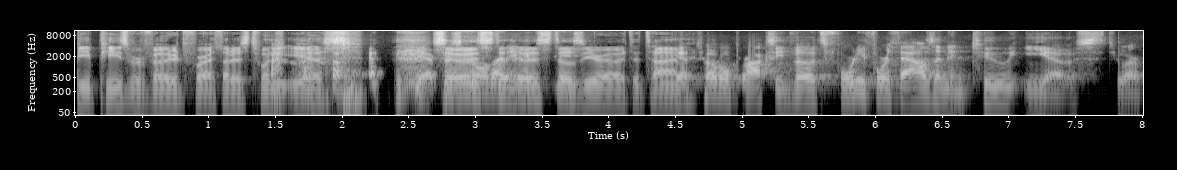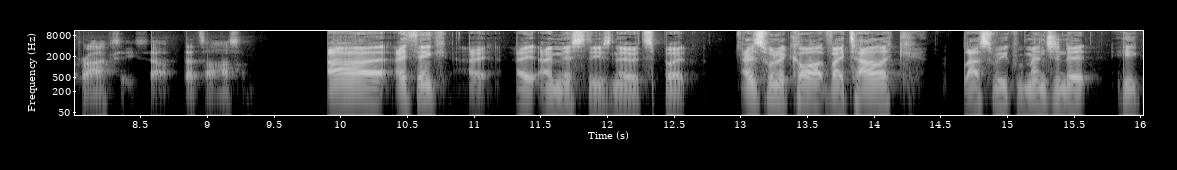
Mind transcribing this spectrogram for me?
BPs were voted for. I thought it was 20 EOS. yeah, so it was, still, it was still zero at the time. Yeah, total proxy votes 44,002 EOS to our proxy. So that's awesome. Uh, I think I, I, I missed these notes, but I just want to call out Vitalik. Last week we mentioned it. He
